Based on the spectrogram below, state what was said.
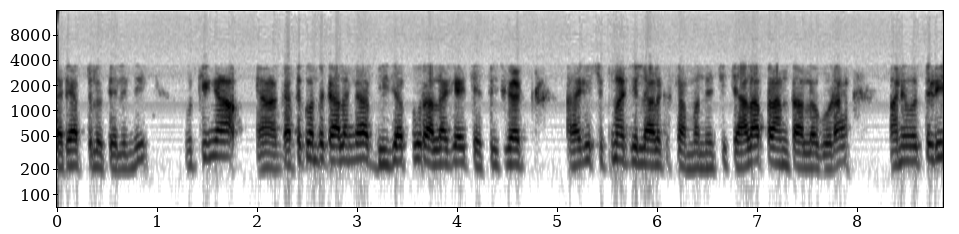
దర్యాప్తులో తేలింది. ముఖ్యంగా గత కొంతకాలంగా బీజాపూర్ అలాగే ఛత్తీస్గఢ్ అలాగే సుక్మా జిల్లాలకు సంబంధించి చాలా ప్రాంతాల్లో కూడా పని ఒత్తిడి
